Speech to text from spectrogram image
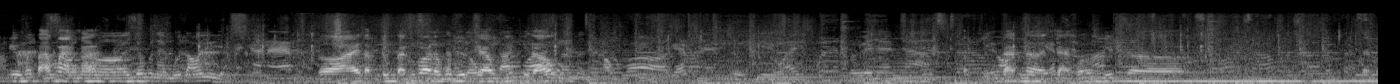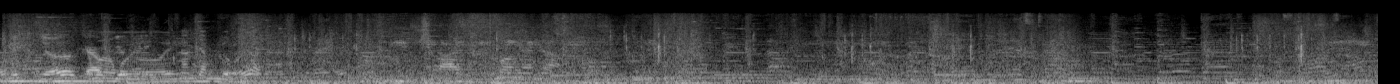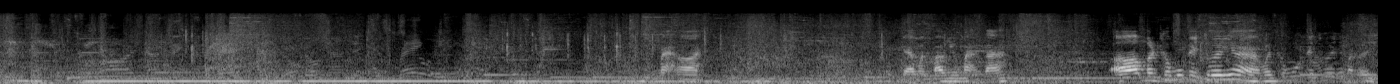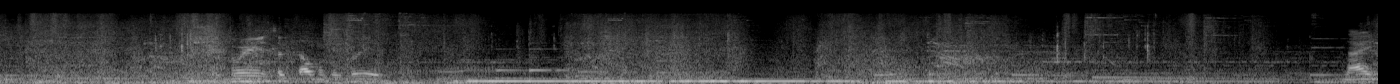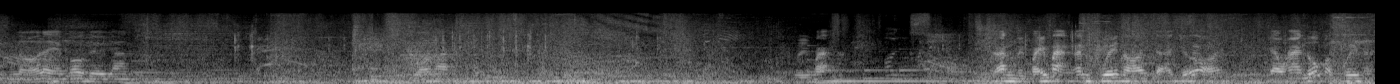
kêu mới tám mạng hả? Ơi, chúc anh em buổi tối anh em rồi tập trung đánh quá đâu có kèo đánh chút gì đâu. mình không có ghép được nhiều ấy. Tôi anh em nha. Tập trung gì ờ, chả có biết ờ, chả có biết nhớ ơn kia mọi gì người, 500 rưỡi rồi. Nè Rồi, cảm ơn em nha bao nhiêu mạng ta? Ờ mình không có cây thuê nhá mình không có cây thuê nhá bạn ơi. Cây thuê sức đâu mà cây thuê. Đây, lửa đây em có tiêu cho anh. Rồi này, vì mạng ăn mười mấy mạng ăn quên rồi chả nhớ rồi. Kèo hai nốt mà quên rồi.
